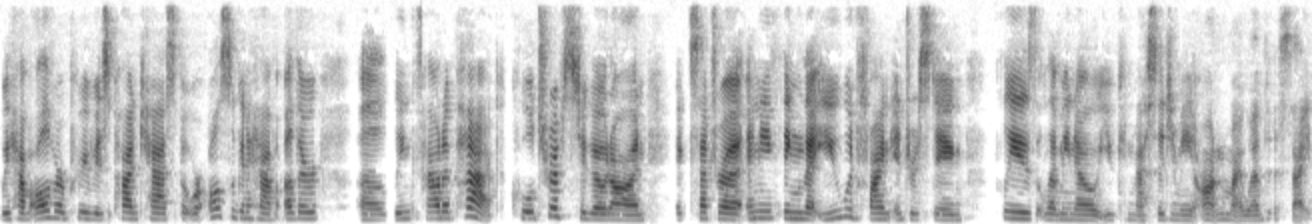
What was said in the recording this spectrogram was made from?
We have all of our previous podcasts, but we're also going to have other uh, links how to pack, cool trips to go on, etc. Anything that you would find interesting, please let me know. You can message me on my website.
